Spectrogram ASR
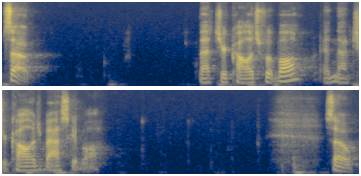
So, that's your college football and that's your college basketball. So,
